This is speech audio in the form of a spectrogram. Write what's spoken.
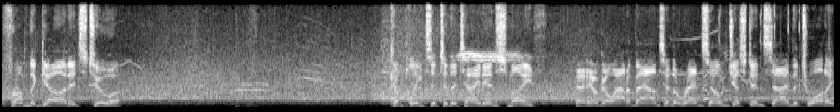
From the gun, it's Tua. Completes it to the tight end, Smythe. And he'll go out of bounds in the red zone just inside the 20.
